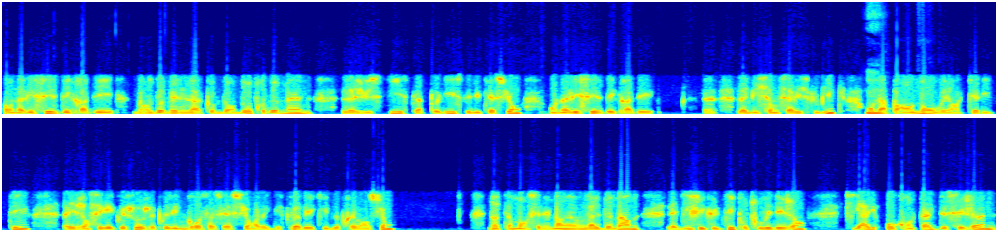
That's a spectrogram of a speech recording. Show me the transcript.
On a laissé se dégrader dans ce domaine-là comme dans d'autres domaines, la justice, la police, l'éducation, on a laissé se dégrader la mission de service public. On n'a pas en nombre et en qualité, et j'en sais quelque chose, j'ai présidé une grosse association avec des clubs et équipes de prévention, notamment dans le Val-de-Marne, la difficulté pour trouver des gens qui aillent au contact de ces jeunes,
